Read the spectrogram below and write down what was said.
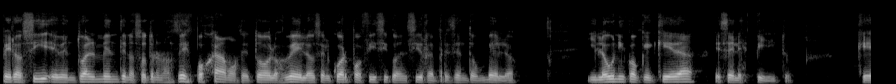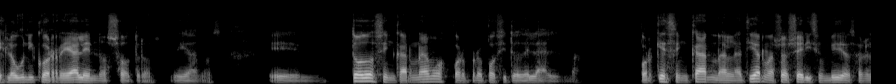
pero sí, eventualmente nosotros nos despojamos de todos los velos, el cuerpo físico en sí representa un velo, y lo único que queda es el espíritu, que es lo único real en nosotros, digamos. Eh, todos encarnamos por propósito del alma. ¿Por qué se encarna en la tierra? Yo ayer hice un video sobre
